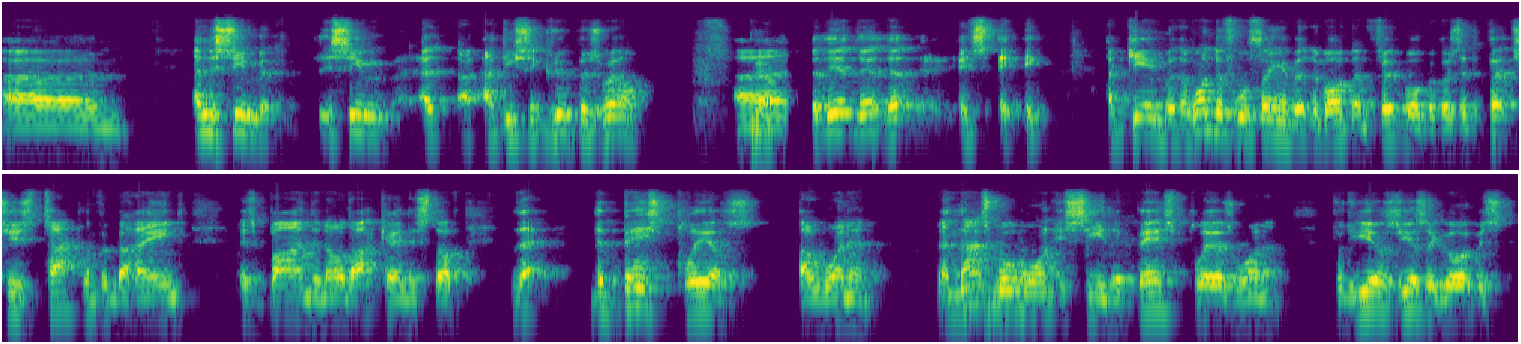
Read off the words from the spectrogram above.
Um, and they seem they seem a, a- decent group as well. Uh, Yeah. But they, they, they, it's it, it, again, but the wonderful thing about the modern football because of the pitches, tackling from behind is banned and all that kind of stuff. That the best players are winning, and that's what we want to see: the best players winning. For years, years ago, it was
